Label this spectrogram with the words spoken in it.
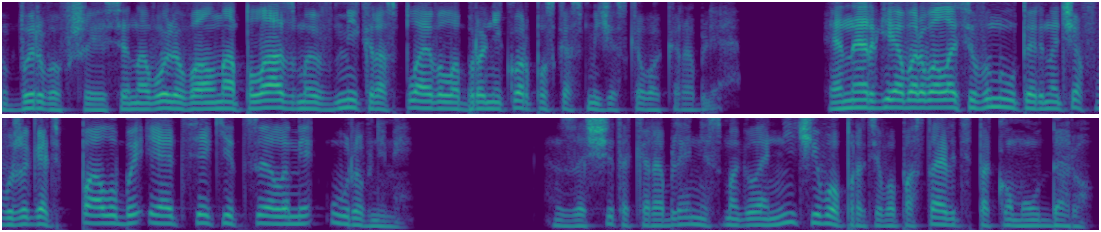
Вырвавшаяся на волю волна плазмы вмиг расплавила бронекорпус космического корабля. Энергия ворвалась внутрь, начав выжигать палубы и отсеки целыми уровнями. Защита корабля не смогла ничего противопоставить такому удару.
